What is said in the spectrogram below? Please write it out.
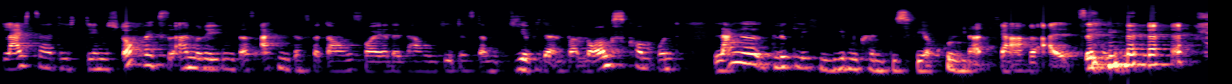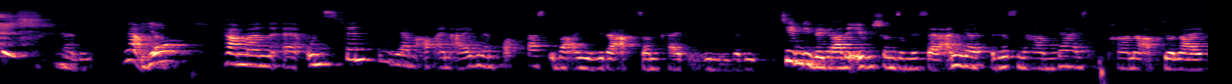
gleichzeitig den Stoffwechsel anregen, das Akne, das Verdauungsfeuer, denn darum geht es, damit wir wieder in Balance kommen und lange glücklich leben können, bis wir 100 Jahre alt sind. ja, ja kann man äh, uns finden. Wir haben auch einen eigenen Podcast über Ayurveda Achtsamkeit und eben über die Themen, die wir gerade eben schon so ein bisschen angerissen haben. Der heißt Prana Up Your Life.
